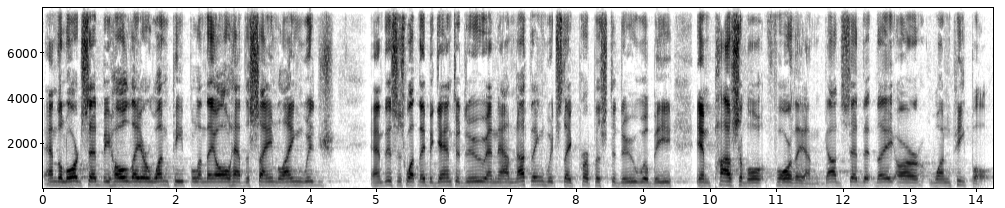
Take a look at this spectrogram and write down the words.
and the Lord said, Behold, they are one people, and they all have the same language. And this is what they began to do, and now nothing which they purpose to do will be impossible for them. God said that they are one people.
